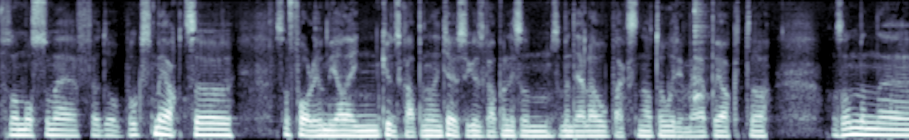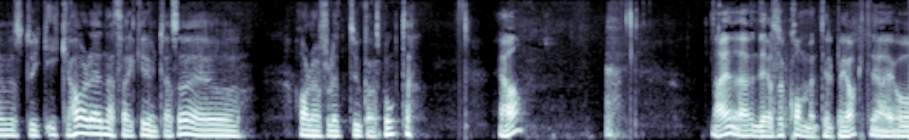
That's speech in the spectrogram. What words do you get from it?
Som oss som er født og oppvokst med jakt, så, så, får du jo mye av den kunnskapen den tause kunnskapen liksom, som en del av oppveksten, at du har vært med på jakt og, og sånn. Men uh, hvis du ikke, ikke, har det nettverket rundt deg, så jo, har du i hvert fall et utgangspunkt. Da. Ja. Nei, det, det å komme til på jakt, det er jo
